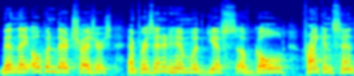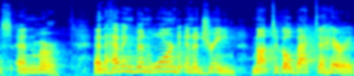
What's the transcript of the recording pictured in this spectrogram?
Then they opened their treasures and presented him with gifts of gold, frankincense, and myrrh. And having been warned in a dream not to go back to Herod,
